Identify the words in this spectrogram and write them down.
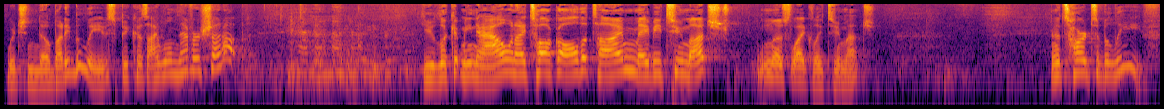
which nobody believes because I will never shut up. you look at me now and I talk all the time, maybe too much, most likely too much. And it's hard to believe.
